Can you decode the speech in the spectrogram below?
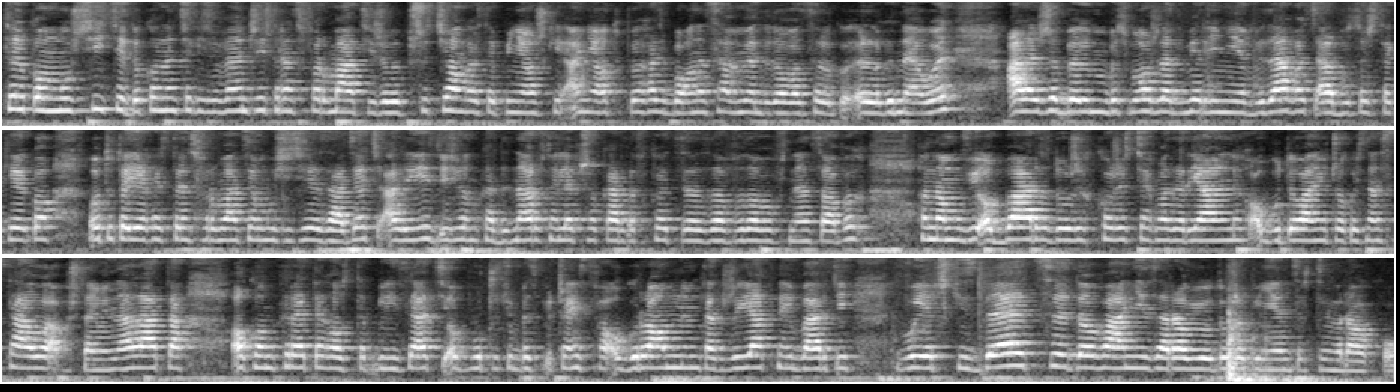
tylko musicie dokonać jakiejś wewnętrznej transformacji, żeby przyciągać te pieniążki, a nie odpychać, bo one same będą do Was lg- lgnęły, ale żeby być może nadmiernie nie wydawać albo coś takiego, bo tutaj jakaś transformacja musi się zadziać, ale jest dziesiątka dynarów, najlepsza karta w kwestiach zawodowo-finansowych. Ona mówi o bardzo dużych korzyściach materialnych, o budowaniu czegoś na stałe, a przynajmniej na lata, o konkretach, o stabilizacji, o poczuciu bezpieczeństwa ogromnym, także jak najbardziej dwójeczki zdecydowanie zarobią dużo pieniędzy w tym roku.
